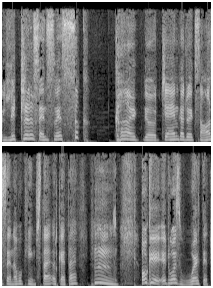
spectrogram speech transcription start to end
लिटरल सेंस में सुख का एक चैन का जो एक सांस है ना, वो खींचता है और कहता है okay it was worth it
